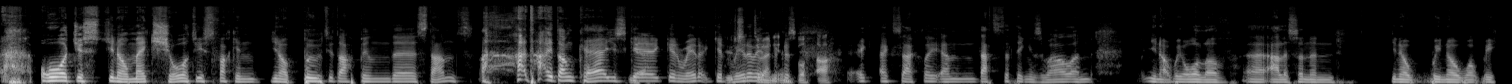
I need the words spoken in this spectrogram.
or just you know make sure just fucking you know boot it up in the stands. I don't care. You just get yeah. get rid of get you rid of it because exactly, and that's the thing as well. And you know we all love uh, Alisson and. You know, we know what we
